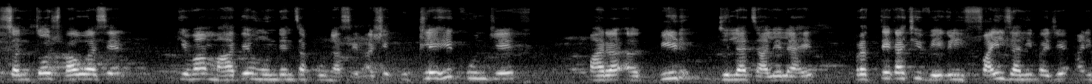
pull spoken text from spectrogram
संतोष भाऊ असेल किंवा महादेव मुंडेंचा खून असेल असे कुठलेही खून जे महारा बीड जिल्ह्यात झालेले आहेत प्रत्येकाची वेगळी फाईल झाली पाहिजे आणि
